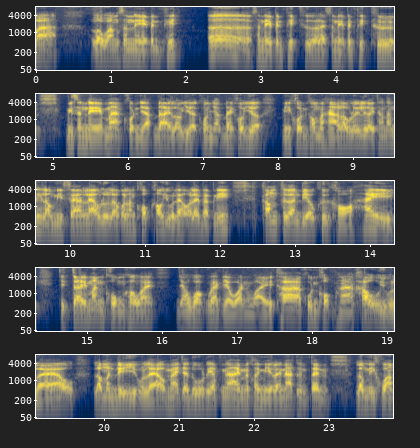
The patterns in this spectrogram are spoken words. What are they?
ว่า ระวังเสน่ห์เป็นพิษ เออเสน่ห์เป็นพิษคืออะไรเสน่ห์เป็นพิษคือ มีเสน่ห์มากคนอยากได้เราเยอะคนอยากได้เขาเยอะ มีคนเข้ามาหาเราเรื่อยๆ ทั้งๆที่เรามีแฟนแล้วหรือเรากำลังคบเขาอยู่แล้วอะไรแบบนี้คำเตือนเดียวคือขอให้จิตใจมั่นคงเข้าไว้ อย่าวอกแวกอย่าหวั่นไหวถ้าคุณคบหาเขาอยู่แล้ว แล้วมันดีอยู่แล้วแม้จะดูเรียบง่าย ไม่ค่อยมีอะไรน่าตื่นเต้น แล้วมีความ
